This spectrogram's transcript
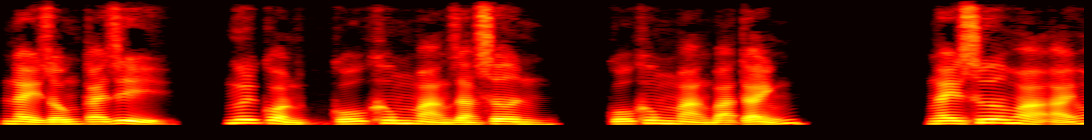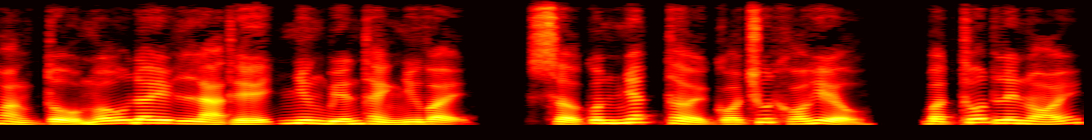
này giống cái gì, ngươi còn cố không màng giang sơn, cố không màng ba cánh. Ngày xưa hòa ái hoàng tổ mẫu đây là thế nhưng biến thành như vậy, sở quân nhất thời có chút khó hiểu, bật thốt lên nói,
